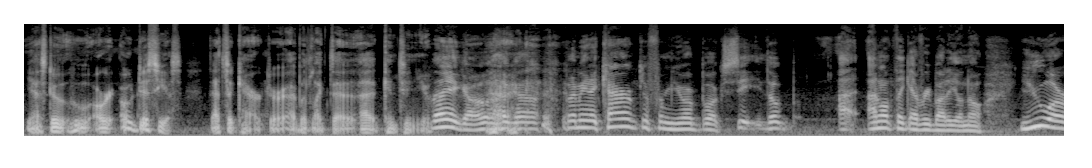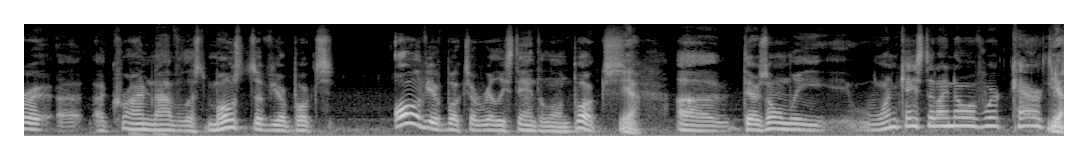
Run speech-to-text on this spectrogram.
yes, who, who or Odysseus. That's a character I would like to uh, continue. There you go. Like, uh, but I mean, a character from your books. See, the, I, I don't think everybody will know. You are a, a, crime novelist. Most of your books, all of your books, are really standalone books. Yeah. Uh, there's only one case that I know of where characters Yeah.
